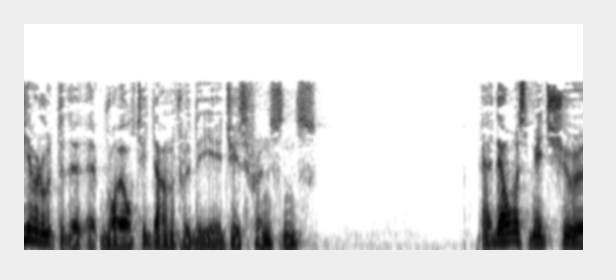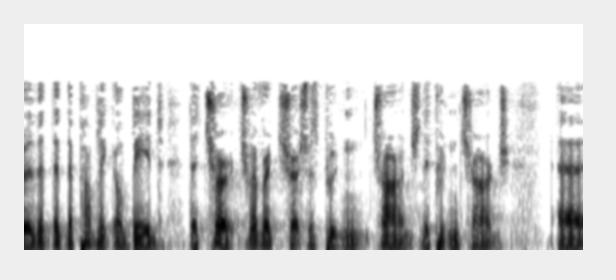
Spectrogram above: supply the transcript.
you ever looked at, the, at royalty down through the ages, for instance? Uh, they always made sure that, that, the public obeyed the church. Whoever church was put in charge, they put in charge uh,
